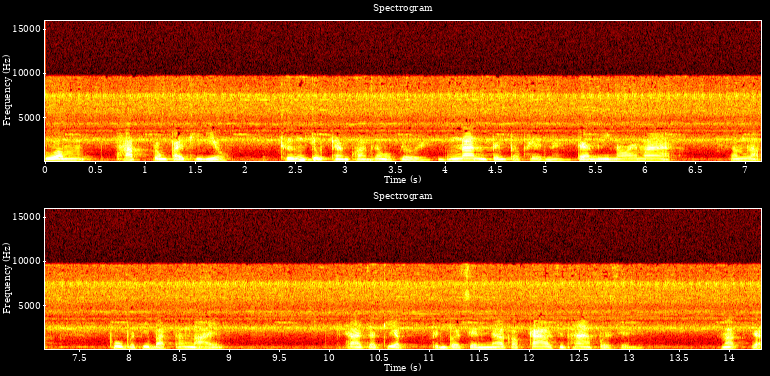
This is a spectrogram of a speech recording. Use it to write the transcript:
รวมพับลงไปทีเดียว ถึงจุดแห่งความสงบเลย นั่นเป็นประเภทหนึ่ง แต่มีน้อยมากสำหรับผู้ปฏิบัติทั้งหลาย ถ้าจะเทียบเป็นเปอร์เซ็นต์แล้วก็เก้าสิบห้าเปอร์เซ็นมักจะ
